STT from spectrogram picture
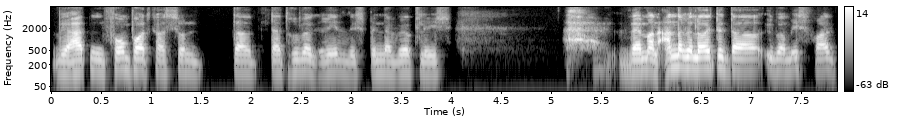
wir hatten vor dem Podcast schon da, darüber geredet. Ich bin da wirklich, wenn man andere Leute da über mich fragt,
